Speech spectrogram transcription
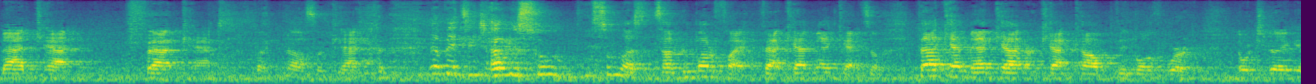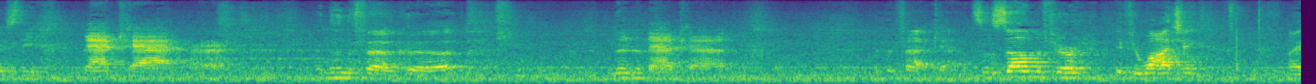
mad cat, fat cat, but also cat. yeah, they teach how to swim, swim lessons, how to do butterfly, fat cat, mad cat. So fat cat, mad cat, or cat cow, they both work. And what you're doing is the mad cat, and then the fat cat, and then the mad cat, and the fat cat. So some, if you're if you're watching, my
